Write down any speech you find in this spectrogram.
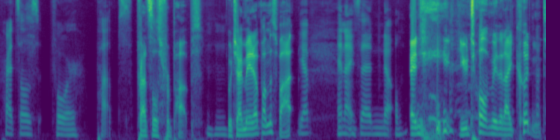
Pretzels for pups. Pretzels for pups, Mm-hmm. which I made up on the spot. Yep. And I said no. And you told me that I couldn't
